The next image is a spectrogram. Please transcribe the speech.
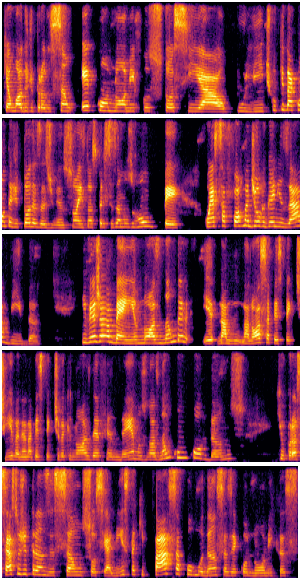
que é um modo de produção econômico, social, político, que dá conta de todas as dimensões, nós precisamos romper com essa forma de organizar a vida. E veja bem, nós não na, na, nossa perspectiva, né, na perspectiva que nós defendemos, nós não concordamos que o processo de transição socialista que passa por mudanças econômicas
